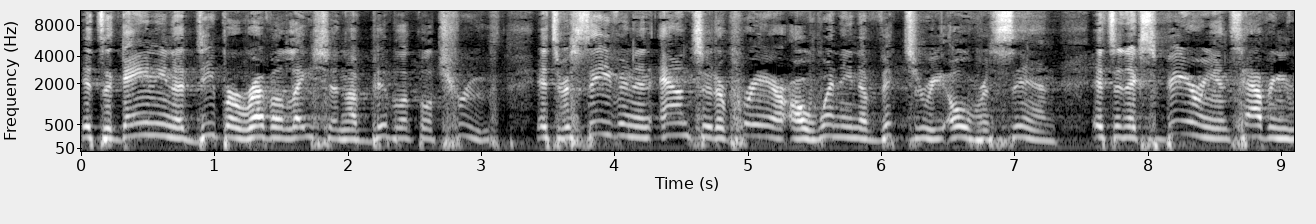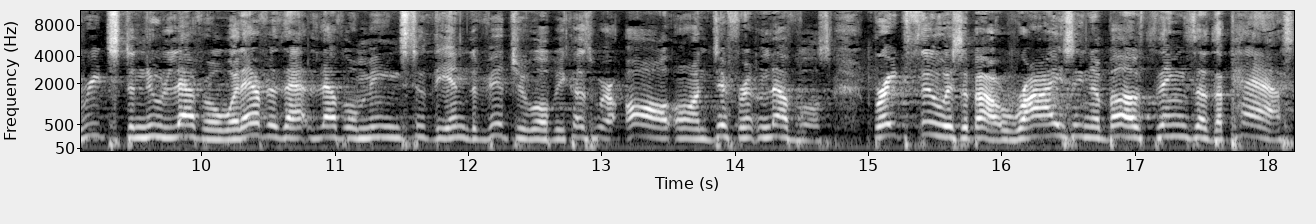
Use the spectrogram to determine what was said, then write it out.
It's a gaining a deeper revelation of biblical truth. It's receiving an answer to prayer or winning a victory over sin. It's an experience having reached a new level, whatever that level means to the individual, because we're all on different levels. Breakthrough is about rising above things of the past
